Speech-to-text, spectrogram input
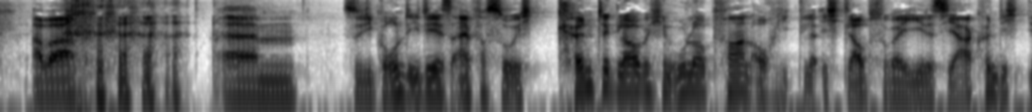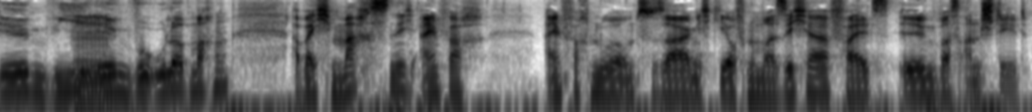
Aber ähm, so die Grundidee ist einfach so, ich könnte, glaube ich, in Urlaub fahren. Auch ich glaube sogar jedes Jahr könnte ich irgendwie mhm. irgendwo Urlaub machen. Aber ich mache es nicht einfach, einfach nur, um zu sagen, ich gehe auf Nummer sicher, falls irgendwas ansteht.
